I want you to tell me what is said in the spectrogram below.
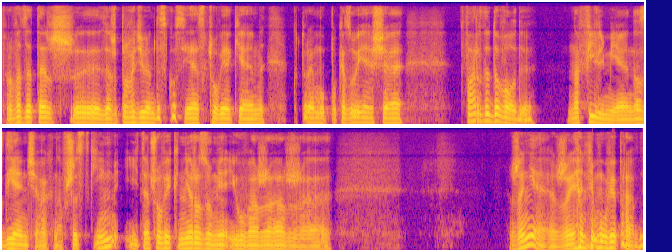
Prowadzę też, y, znaczy prowadziłem dyskusję z człowiekiem, któremu pokazuje się twarde dowody na filmie, na zdjęciach, na wszystkim i ten człowiek nie rozumie i uważa, że że nie, że ja nie mówię prawdy.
